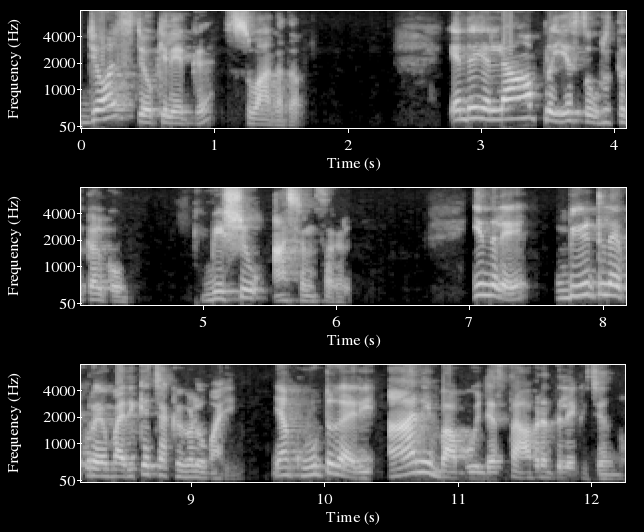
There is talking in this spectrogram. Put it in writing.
ജോൾ സ്റ്റോക്കിലേക്ക് സ്വാഗതം. എന്റെ എല്ലാ പ്രിയ സുഹൃത്തുക്കൾക്കും വിഷു ആശംസകൾ. ഇന്നലെ വീട്ടിലെ കുറെ മരിക്കച്ചക്കകളുമായി ഞാൻ കൂട്ടുകാരി ആനി ബാബുവിന്റെ സ്ഥാപനത്തിലേക്ക് ചെന്നു.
